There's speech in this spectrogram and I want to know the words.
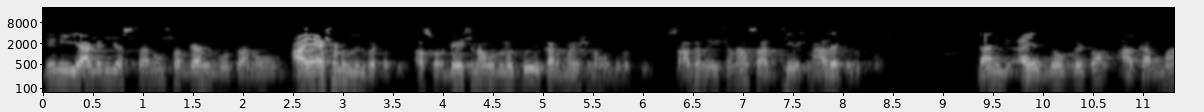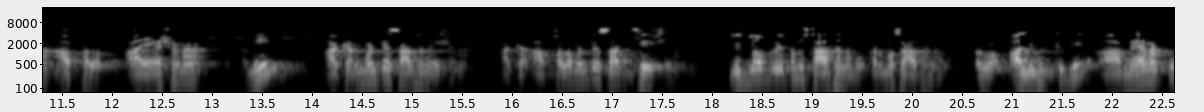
నేను ఈ యాగం చేస్తాను స్వర్గానికి పోతాను. ఆ ఏషణ వదిలిపెట్టద్దు ఆ స్వర్గేషణ వదలొద్దు ఈ కర్మేషణ వదలొద్దు. సాధనేషణ సాధ్యేషణ అదే పెట్టుకో. దానికి ఆ యజ్ఞోపేతం ఆ కర్మ ఆ ఫలం. ఆ ఏషణని ఆ కర్మ అంటే సాధనేషణ. ఆ ఫలం అంటే సాధ్యేషణ. యజ్ఞోపేతం సాధనము కర్మ సాధనము. ఆ లిమిట్కి ఆ మేరకు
